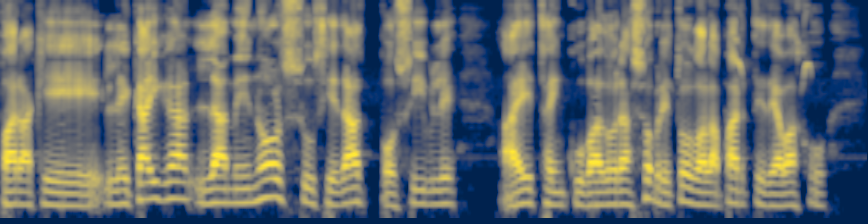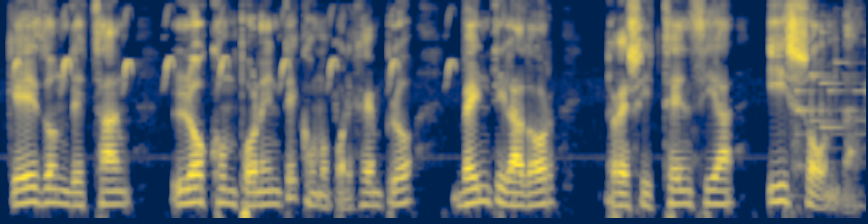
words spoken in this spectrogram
para que le caiga la menor suciedad posible a esta incubadora, sobre todo a la parte de abajo, que es donde están los componentes, como por ejemplo ventilador resistencia y sonda.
